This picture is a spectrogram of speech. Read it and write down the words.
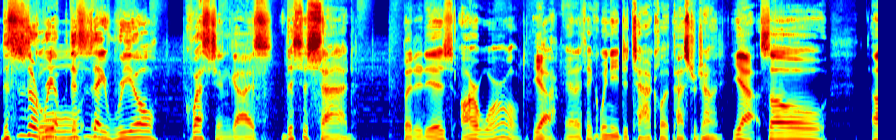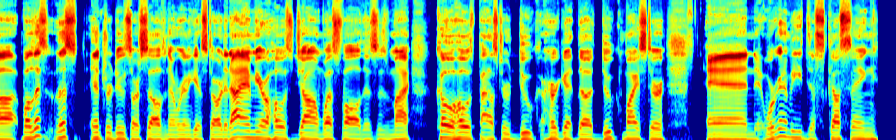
This is a real. This is a real question, guys. This is sad, but it is our world. Yeah, And I think we need to tackle it, Pastor John. yeah. So, uh, well, let's let's introduce ourselves, and then we're to get started. I am your host, John Westfall. This is my co-host, Pastor Duke Herget, the Duke Meister, and we're to be discussing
